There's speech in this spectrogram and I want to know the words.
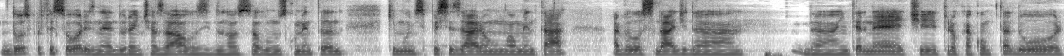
dos professores, né, durante as aulas e dos nossos alunos comentando que muitos precisaram aumentar a velocidade da, da internet, trocar computador,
